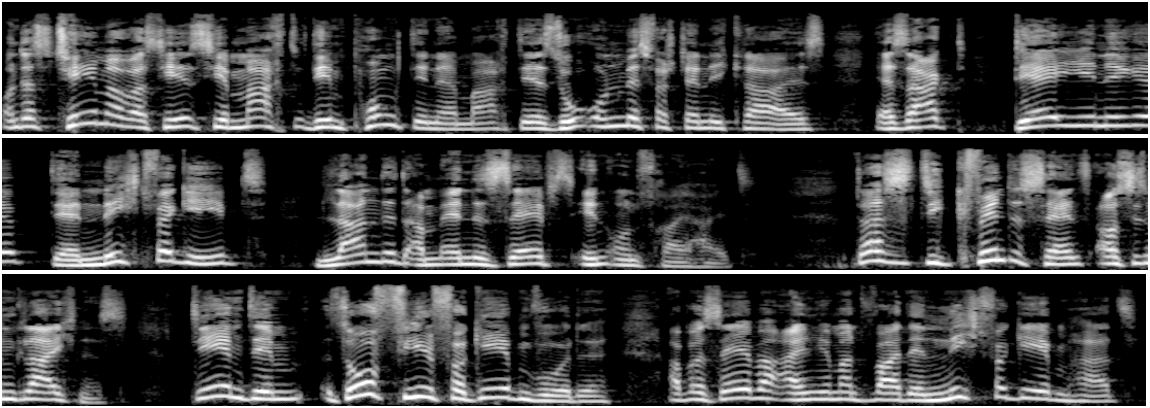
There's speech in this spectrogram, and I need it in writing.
Und das Thema, was Jesus hier macht, den Punkt, den er macht, der so unmissverständlich klar ist, er sagt, derjenige, der nicht vergibt, landet am Ende selbst in Unfreiheit. Das ist die Quintessenz aus diesem Gleichnis. Dem, dem so viel vergeben wurde, aber selber ein jemand war, der nicht vergeben hat,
